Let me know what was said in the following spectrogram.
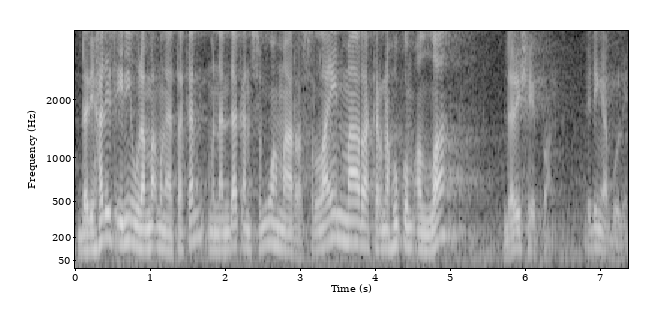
dari hadis ini ulama mengatakan menandakan semua marah selain marah karena hukum Allah dari syaitan. Jadi nggak boleh.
